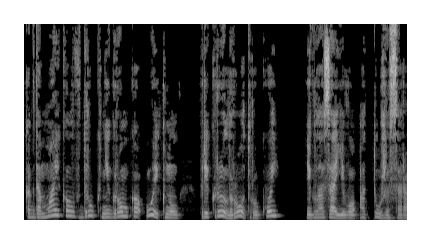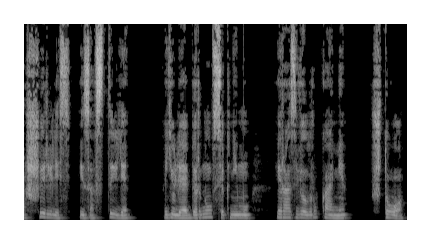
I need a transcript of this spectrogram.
когда Майкл вдруг негромко ойкнул, прикрыл рот рукой, и глаза его от ужаса расширились и застыли. Юлия обернулся к нему и развел руками. «Что?»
